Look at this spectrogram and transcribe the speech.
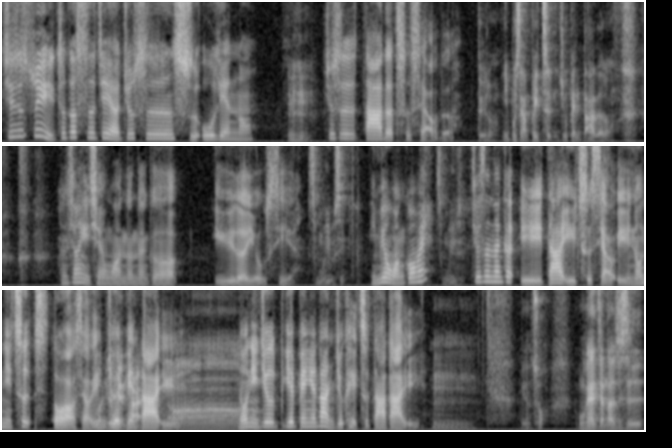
其实，所以这个世界啊，就是食物链哦，嗯哼，就是大的吃小的，对了，你不想被吃你就变大的了，很像以前玩的那个鱼的游戏，什么游戏？你没有玩过没？什么游戏？就是那个鱼，大鱼吃小鱼，然后你吃多少小鱼，哦你就会变大鱼，哦然后你就越变越大，你就可以吃大大鱼。嗯，没有错。我们刚才讲到，就是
